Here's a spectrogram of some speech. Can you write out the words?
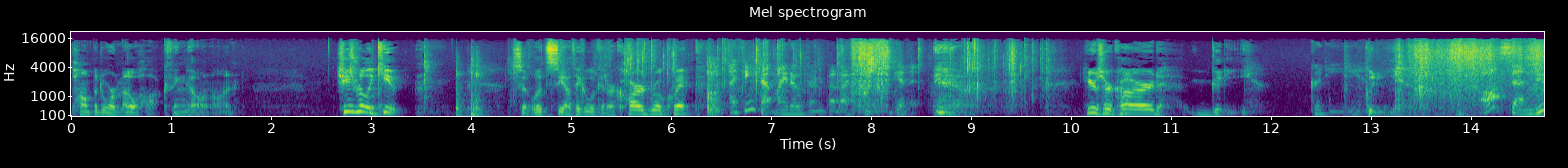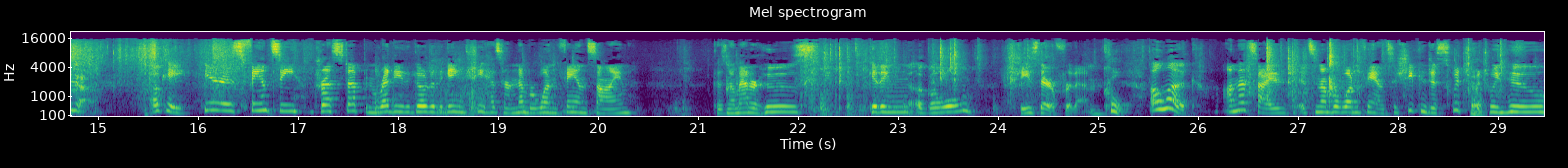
pompadour mohawk thing going on. She's really cute. So let's see. I'll take a look at her card real quick. I think that might open, but I can't get it. Yeah. Here's her card. Goody. Goody. Goody. Awesome. Yeah. Okay, here is Fancy dressed up and ready to go to the game. She has her number one fan sign. Because no matter who's getting a goal, she's there for them. Cool. Oh look, on that side it's number one fan, so she can just switch between who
